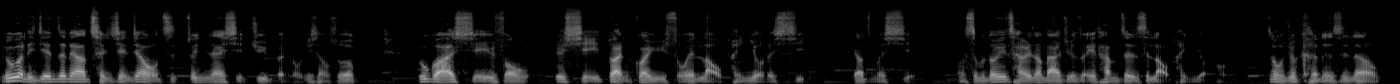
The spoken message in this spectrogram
如果你今天真的要呈现，像我最最近在写剧本，我就想说，如果要写一封，就写一段关于所谓老朋友的戏，要怎么写？哦，什么东西才会让大家觉得，哎，他们真的是老朋友？这种就可能是那种，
